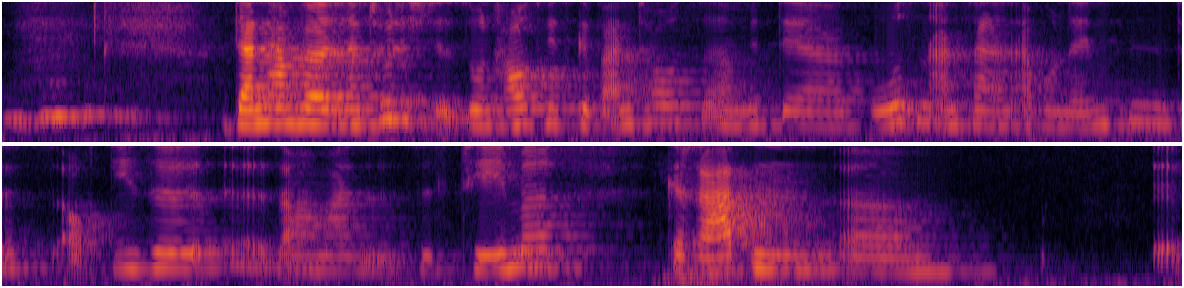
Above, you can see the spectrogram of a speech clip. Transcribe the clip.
Dann haben wir natürlich so ein Haus wie das Gewandhaus äh, mit der großen Anzahl an Abonnenten, dass auch diese, äh, sagen wir mal, Systeme geraten, äh,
